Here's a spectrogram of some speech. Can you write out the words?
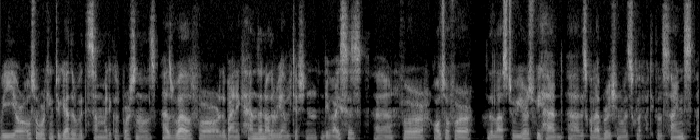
we are also working together with some medical personnel as well for the bionic hands and other rehabilitation devices. Uh, for also for the last two years, we had uh, this collaboration with School of Medical Science uh,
